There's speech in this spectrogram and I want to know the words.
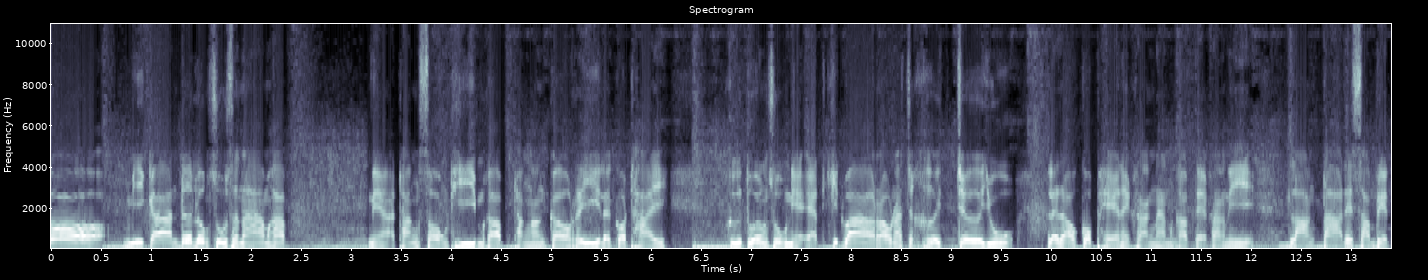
ก็มีการเดินลงสู่สนามครับ เนี่ยทั้ง 2 ทีมครับทั้งฮังการีและก็ไทย คือตัวสูงเนี่ยแอดคิดว่าเราน่าจะเคยเจออยู่ และเราก็แพ้ในครั้งนั้นครับ แต่ครั้งนี้ล้างตาได้สำเร็จ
